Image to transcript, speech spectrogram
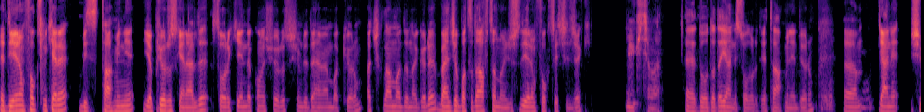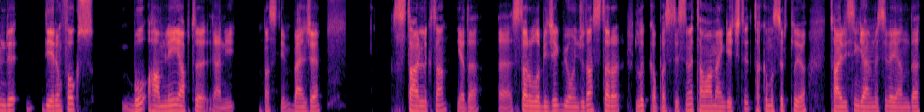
E, De'Aaron Fox bir kere biz tahmini yapıyoruz genelde. Sonraki yayında konuşuyoruz. Şimdi de hemen bakıyorum. Açıklanmadığına göre bence Batı'da haftanın oyuncusu De'Aaron Fox seçilecek. Büyük ihtimal. E, Doğu'da da Yanis olur diye tahmin ediyorum. E, yani şimdi De'Aaron Fox bu hamleyi yaptı. Yani nasıl diyeyim? Bence starlıktan ya da star olabilecek bir oyuncudan starlık kapasitesine tamamen geçti. Takımı sırtlıyor. Tyrese'in gelmesi ve yanında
